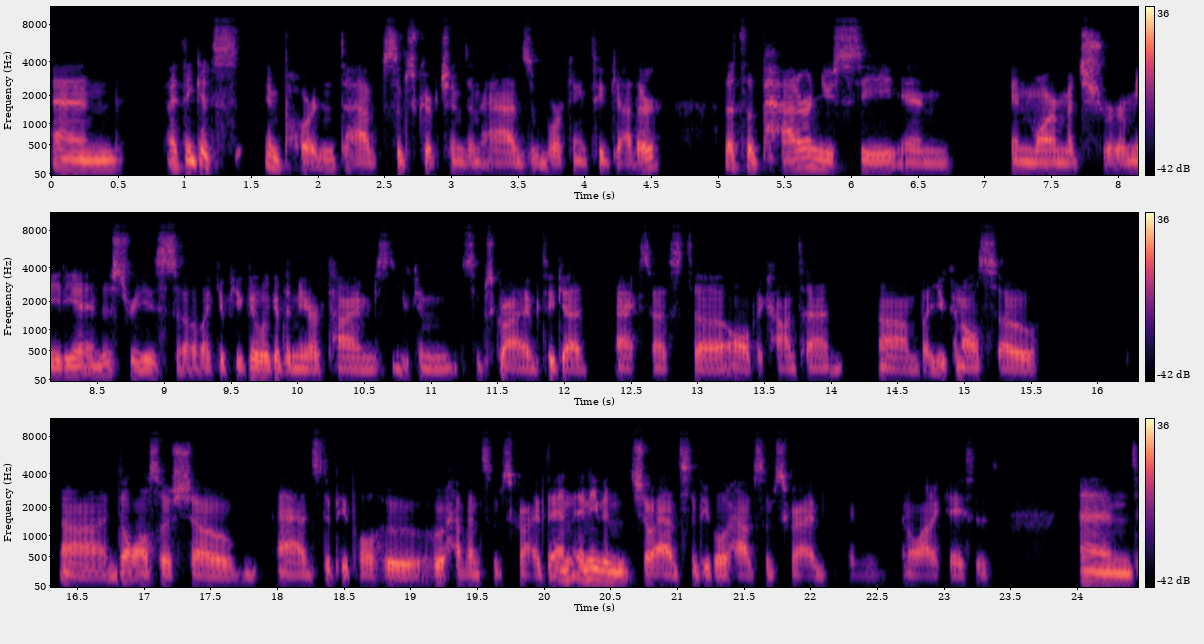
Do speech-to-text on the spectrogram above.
And I think it's important to have subscriptions and ads working together. That's the pattern you see in in more mature media industries. So like if you could look at the New York Times, you can subscribe to get access to all the content. Um, but you can also uh, they'll also show ads to people who who haven't subscribed and, and even show ads to people who have subscribed in, in a lot of cases. And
